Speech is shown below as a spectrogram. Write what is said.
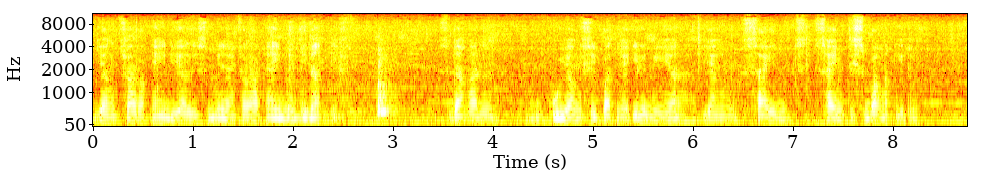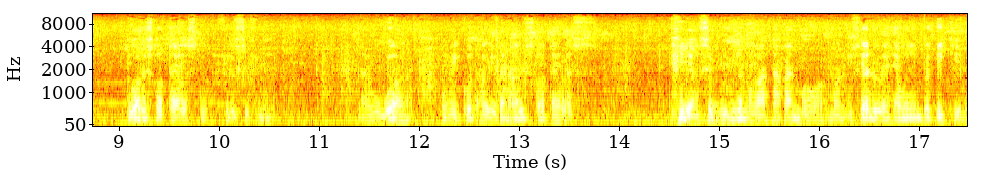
yang coraknya idealisme yang coraknya imajinatif. Sedangkan buku yang sifatnya ilmiah yang sains saintis banget gitu itu Aristoteles tuh filsufnya Nah, gue mengikut aliran Aristoteles yang sebelumnya mengatakan bahwa manusia adalah hewan yang berpikir.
